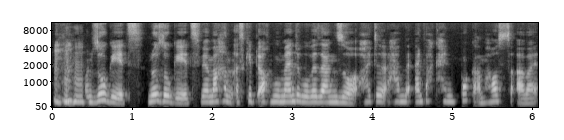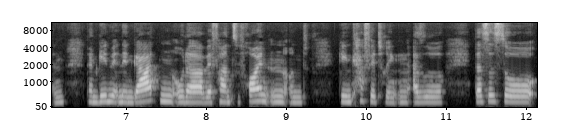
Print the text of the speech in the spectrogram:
Mhm. Und so geht's. Nur so geht's. Wir machen, es gibt auch Momente, wo wir sagen, so, heute haben wir einfach keinen Bock am Haus zu arbeiten. Dann gehen wir in den Garten oder wir fahren zu Freunden und gehen Kaffee trinken. Also, das ist so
